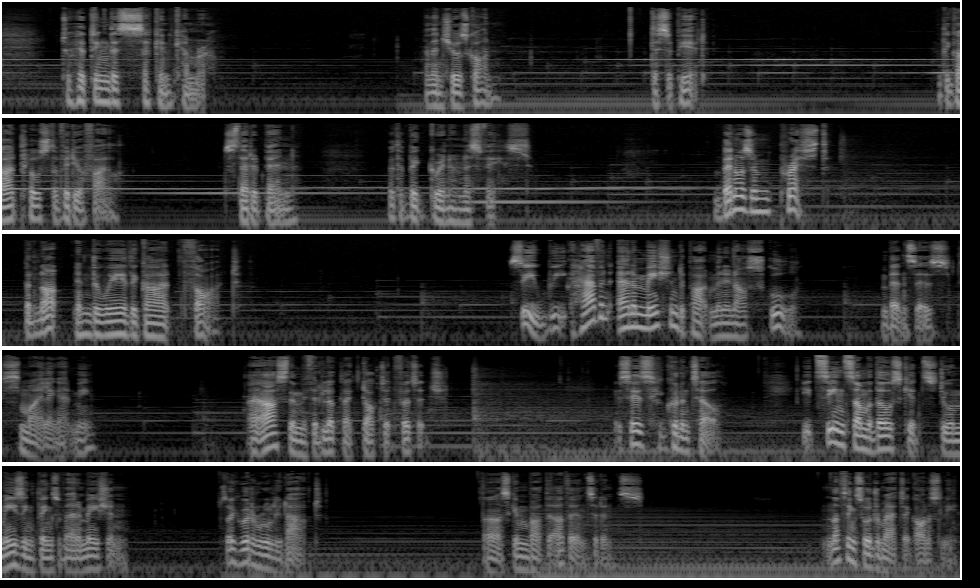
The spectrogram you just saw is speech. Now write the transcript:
to hitting the second camera. And then she was gone, disappeared. The guard closed the video file, stared at Ben with a big grin on his face. Ben was impressed, but not in the way the guard thought. See, we have an animation department in our school, Ben says, smiling at me. I asked him if it looked like doctored footage. He says he couldn't tell. He'd seen some of those kids do amazing things with animation, so he wouldn't rule it out. I ask him about the other incidents. Nothing so dramatic, honestly.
